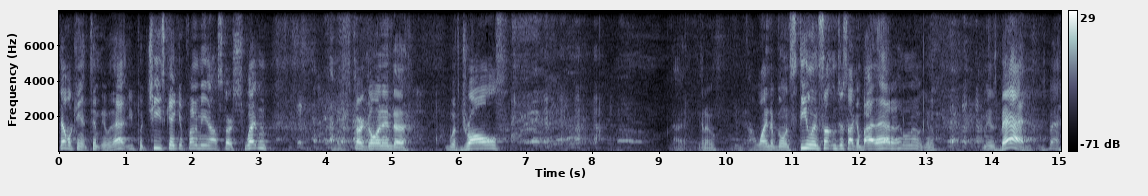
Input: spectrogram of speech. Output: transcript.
Devil can't tempt me with that. You put cheesecake in front of me, and I'll start sweating, start going into withdrawals. I, you know, I'll wind up going stealing something just so I can buy that. I don't know, you know. I mean, it's bad. It's bad.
